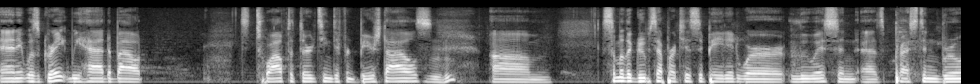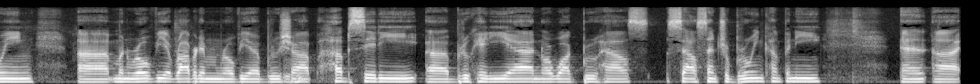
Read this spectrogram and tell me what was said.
and it was great. We had about 12 to 13 different beer styles. Um, some of the groups that participated were Lewis and as Preston Brewing, uh, Monrovia, Robert and Monrovia Brew Shop, Hub City, uh, Brujeria, Norwalk Brew House, South Central Brewing Company, and uh,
